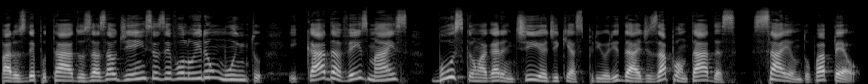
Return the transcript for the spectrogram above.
Para os deputados, as audiências evoluíram muito e, cada vez mais, buscam a garantia de que as prioridades apontadas saiam do papel.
